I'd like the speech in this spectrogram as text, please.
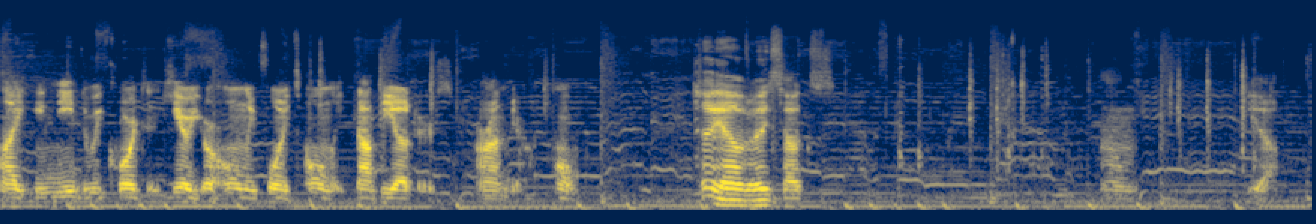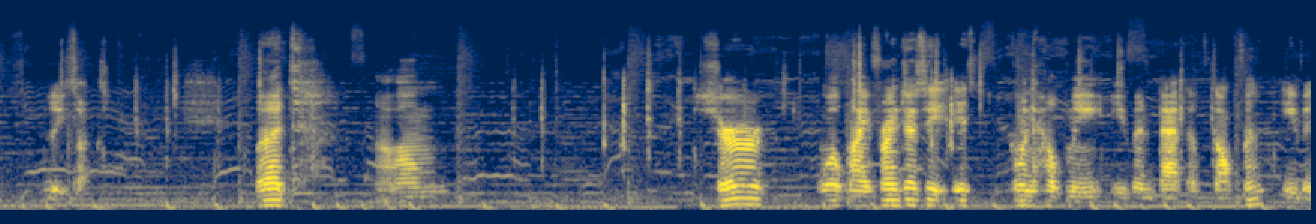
Like, you need to record to hear your only voice only, not the others around your home. So yeah, it really sucks. Um, yeah, really sucks. But, um, sure, well, my friend Jesse is going to help me even Bat of Dolphin, even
